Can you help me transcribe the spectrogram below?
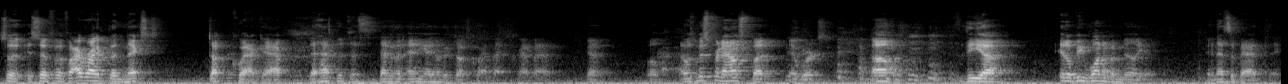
So, so if, if I write the next Duck Quack app that happens that's better than any other Duck Quack app, crap app, yeah. Well, that was mispronounced, but it works. Um, the uh, it'll be one of a million, and that's a bad thing.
